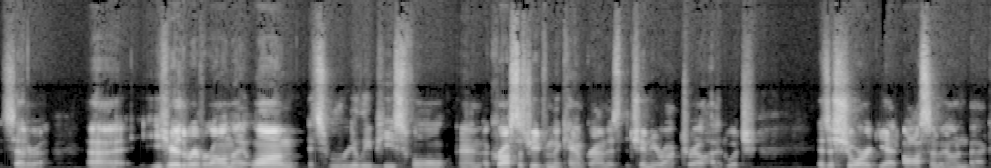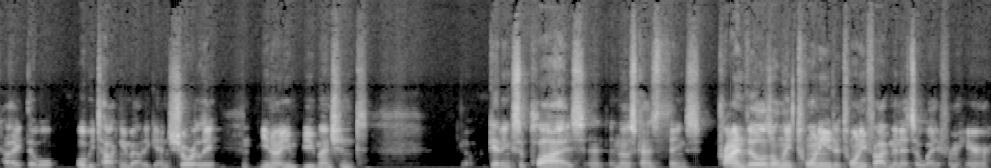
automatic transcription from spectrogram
etc. Uh, you hear the river all night long. It's really peaceful, and across the street from the campground is the Chimney Rock Trailhead, which is a short yet awesome out and back hike that we'll we'll be talking about again shortly. You know, you, you mentioned you know, getting supplies and, and, those kinds of things. Prineville is only 20 to 25 minutes away from here.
